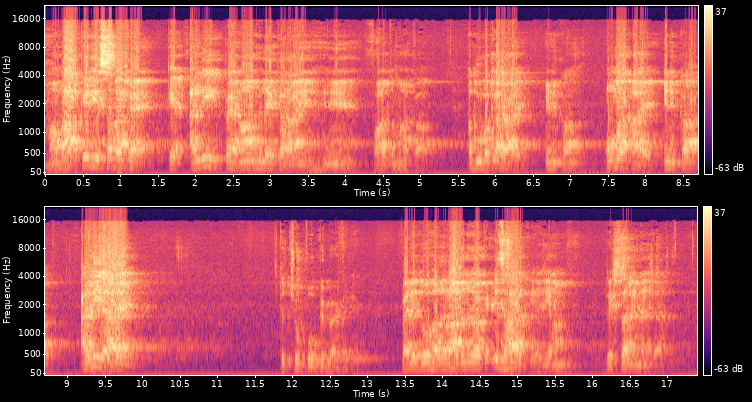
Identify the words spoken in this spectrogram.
ماں باپ کے لیے سبق ہے کہ علی پیغام لے کر آئے ہیں فاطمہ کا۔ ابو بکر آئے، ان کا۔ عمر آئے، ان کا۔ علی آئے۔ تو چپ ہو کے بیٹھ گئے۔ پہلے دو حضرات نے اظہار کیا جی ہم رشتہ لینا چاہتے ہیں۔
